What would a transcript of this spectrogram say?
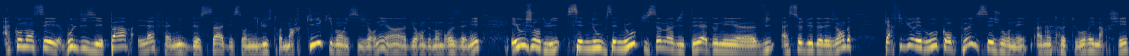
à commencer, vous le disiez, par la famille de Sade et son illustre marquis, qui vont ici journer hein, durant de nombreuses années. Et aujourd'hui, c'est nous, c'est nous qui sommes invités à donner euh, vie à ce lieu de légende, car figurez-vous qu'on peut y séjourner à notre ah. tour et marcher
